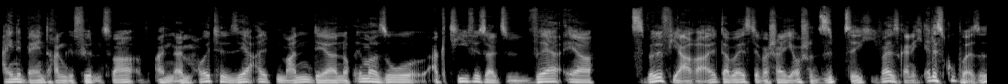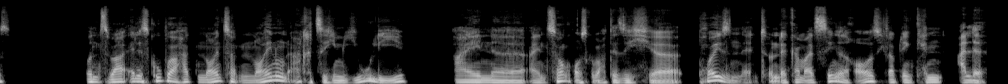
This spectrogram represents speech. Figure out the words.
eine Band rangeführt und zwar an einem heute sehr alten Mann, der noch immer so aktiv ist, als wäre er zwölf Jahre alt, dabei ist er wahrscheinlich auch schon 70, ich weiß es gar nicht, Alice Cooper ist es. Und zwar Alice Cooper hat 1989 im Juli eine, einen Song rausgebracht, der sich äh, Poison nennt. Und der kam als Single raus. Ich glaube, den kennen alle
